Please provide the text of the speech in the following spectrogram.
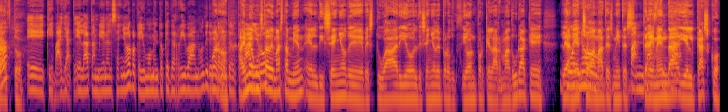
Exacto. Eh, que vaya tela también el señor, porque hay un momento que derriba, ¿no? Directamente bueno, el caballo. A mí me gusta además también el diseño de vestuario, el diseño de producción, porque la armadura que le han Bueno, hecho a Matt Smith es fantástica. tremenda y el casco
